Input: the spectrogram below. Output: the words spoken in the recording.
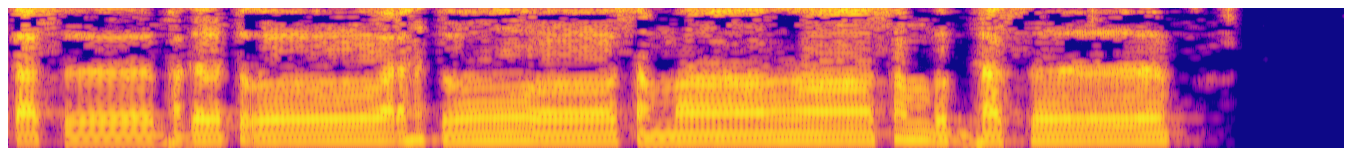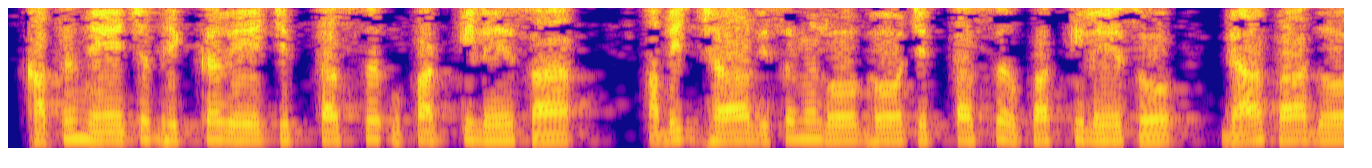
තස් භගවතෝ අරහතෝ සම්මා සම්බුද්දස්ස කතමේච භික්ඛවේ චිත්තස්ස උපක්ඛිලේසා අවිජ්ජා විසම ලෝභෝ චිත්තස්ස උපක්ඛිලේසෝ ව්‍යාපාදෝ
